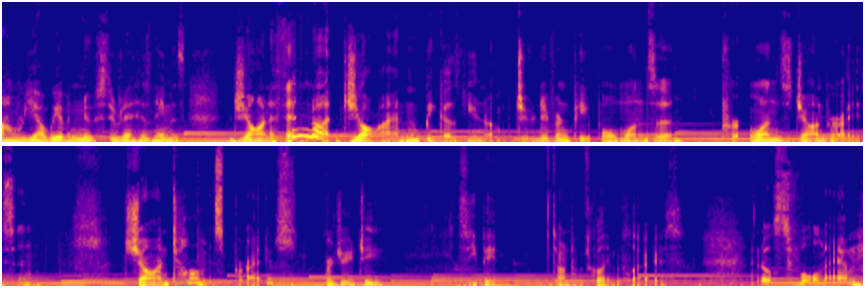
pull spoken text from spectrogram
Oh yeah, we have a new student. His name is Jonathan, not John, because you know two different people. One's a one's John Price and John Thomas Price, or JT, CP, John Thomas Clayton Price. I know his full name.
